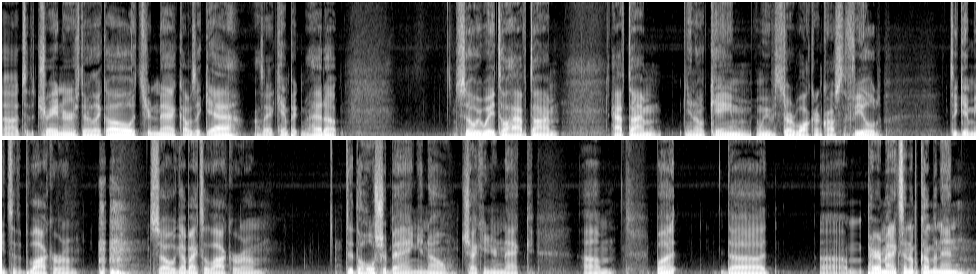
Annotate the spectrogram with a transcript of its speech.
uh, to the trainers. They're like, "Oh, it's your neck." I was like, "Yeah." I was like, "I can't pick my head up." So we wait till halftime. Halftime, you know, came and we started walking across the field to get me to the locker room. so we got back to the locker room, did the whole shebang, you know, checking your neck. Um, but the um, paramedics ended up coming in.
